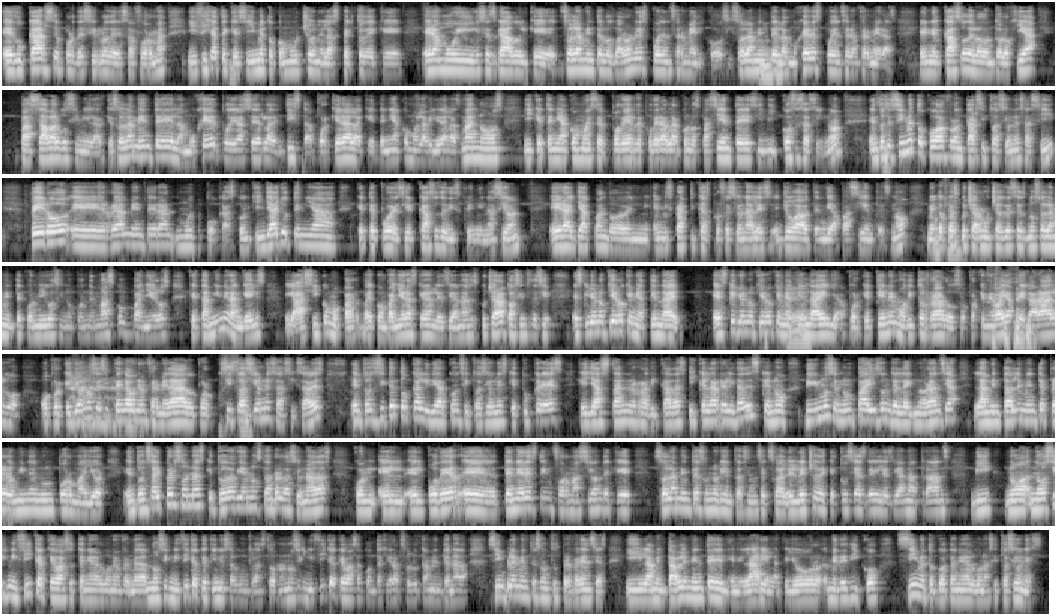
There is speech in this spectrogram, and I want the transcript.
educarse, por decirlo de esa forma. Y fíjate que sí me tocó mucho en el aspecto de que era muy sesgado el que solamente los varones pueden ser médicos y solamente las mujeres pueden ser enfermeras. En el caso de la odontología, pasaba algo similar, que solamente la mujer podía ser la dentista, porque era la que tenía como la habilidad en las manos y que tenía como ese poder de poder hablar con los pacientes y cosas así, ¿no? Entonces sí me tocó afrontar situaciones así, pero eh, realmente eran muy pocas. Con quien ya yo tenía, ¿qué te puedo decir? Casos de discriminación, era ya cuando en, mis prácticas profesionales yo atendía pacientes, ¿no? Me tocó escuchar muchas veces, no solamente conmigo, sino con demás compañeros que también eran gays, así como eh, compañeras que eran lesbianas, escuchar a pacientes decir, es que yo no quiero que me atienda él, es que yo no quiero que me atienda ella porque tiene moditos raros o porque me vaya a pegar algo o porque yo no sé si tenga una enfermedad o por situaciones así, ¿sabes? Entonces sí te toca lidiar con situaciones que tú crees que ya están erradicadas y que la realidad es que no. Vivimos en un país donde la ignorancia lamentablemente predomina en un por mayor. Entonces hay personas que todavía no están relacionadas con el, poder eh, tener esta información de que solamente es una orientación sexual. El hecho de que tú seas gay, lesbiana, trans, bi, no, no significa que vas a tener alguna enfermedad, no significa que tienes algún trastorno, no significa que vas a contagiar absolutamente nada, simplemente son tus preferencias. Y lamentablemente en, el área en la que yo me dedico, sí me tocó tener algunas situaciones.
